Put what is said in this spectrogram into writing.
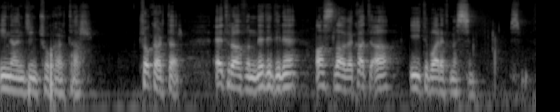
inancın çok artar. Çok artar. Etrafın ne dediğine asla ve kat'a itibar etmezsin. Bismillah.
